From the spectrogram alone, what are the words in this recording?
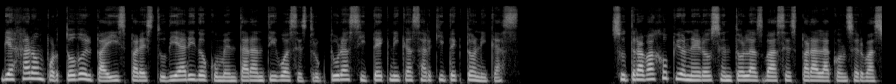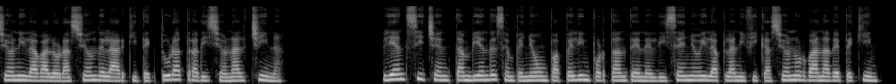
viajaron por todo el país para estudiar y documentar antiguas estructuras y técnicas arquitectónicas. Su trabajo pionero sentó las bases para la conservación y la valoración de la arquitectura tradicional china. Liang Xicheng también desempeñó un papel importante en el diseño y la planificación urbana de Pekín,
